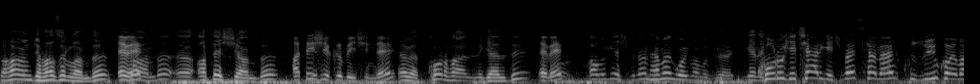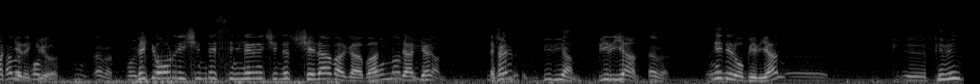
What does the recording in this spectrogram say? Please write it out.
Daha önce hazırlandı. Evet. Şu anda e, ateş yandı. Ateş yakıldı içinde. Evet, kor haline geldi. Evet. O Tavı geçmeden hemen koymamız gere- gerekiyor. Koru geçer geçmez hemen kuzuyu koymak Hemen gerekiyor. koy- evet. koy- Peki orada içinde sinirlerin içinde şeyler var galiba. Onlar Sin derken bir yan. Efendim? İçinde Bir yan. bir yan. Evet. Nedir o bir yan? E, e, pirinç,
